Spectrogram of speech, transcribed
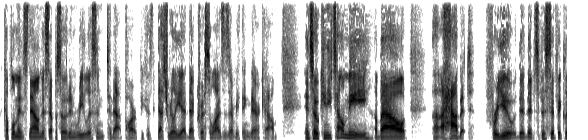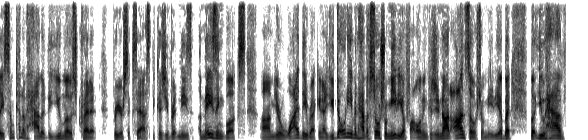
a couple of minutes now in this episode and re listen to that part because that's really it. That crystallizes everything there, Cal. And so, can you tell me about uh, a habit for you that, that specifically some kind of habit that you most credit for your success because you've written these amazing books um, you're widely recognized. You don't even have a social media following because you're not on social media but but you have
